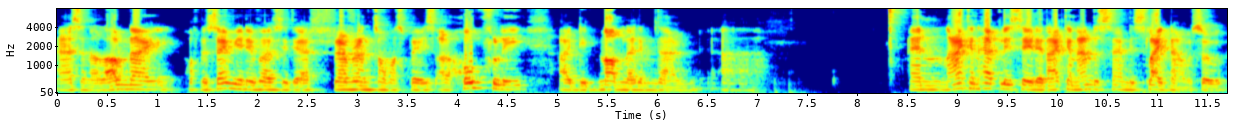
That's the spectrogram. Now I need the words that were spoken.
As an alumni of the same university as Reverend Thomas Bayes, I hopefully I did not let him down. Uh, and I can happily say that I can understand this slide now. So,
